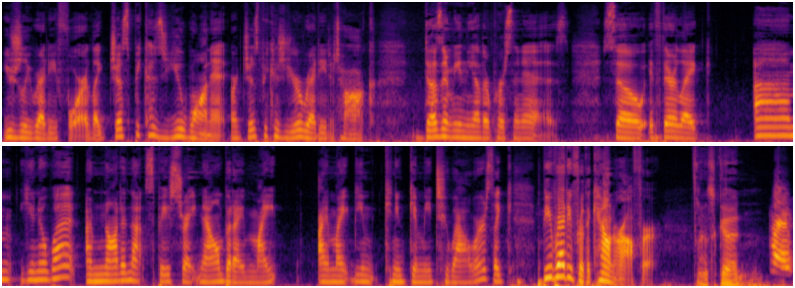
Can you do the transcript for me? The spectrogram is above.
usually ready for. Like just because you want it or just because you're ready to talk doesn't mean the other person is. So if they're like, um, you know what? I'm not in that space right now, but I might I might be can you give me 2 hours? Like be ready for the counter offer. That's good. Right.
